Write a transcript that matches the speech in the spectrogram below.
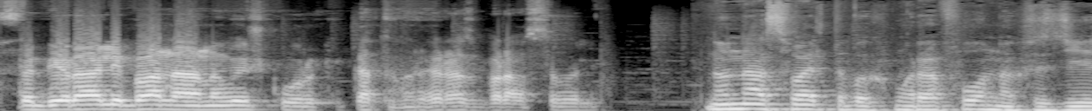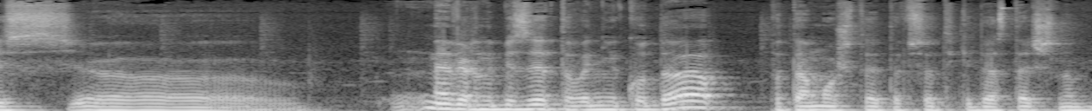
собирали банановые шкурки, которые разбрасывали. Но на асфальтовых марафонах здесь, э, наверное, без этого никуда, потому что это все-таки достаточно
